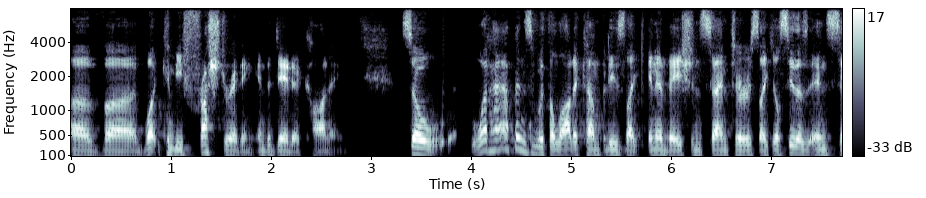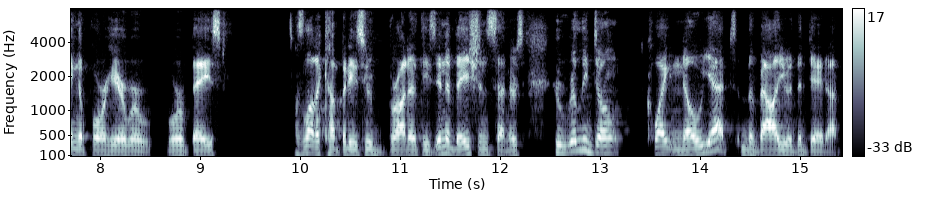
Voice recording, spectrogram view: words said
of uh, what can be frustrating in the data economy. So what happens with a lot of companies like innovation centers, like you'll see this in Singapore here where we're based. There's a lot of companies who brought out these innovation centers who really don't quite know yet the value of the data.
